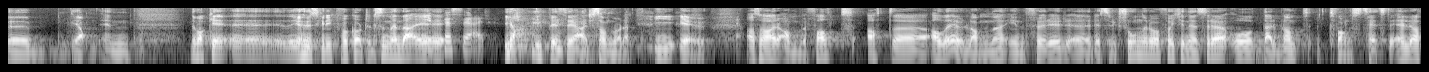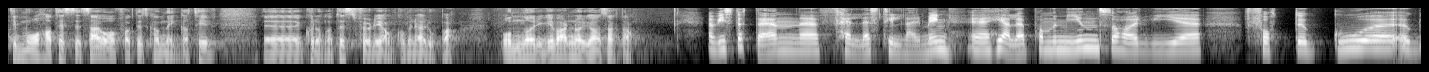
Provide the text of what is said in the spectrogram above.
uh, ja, en, det var ikke uh, Jeg husker ikke forkortelsen, men det er IPCR. Ja, IPCR, sånn var det. I EU. Altså har anbefalt at alle EU-landene innfører restriksjoner overfor kinesere, og deriblant tvangstest, eller at de må ha testet seg og faktisk ha negativ koronatest før de ankommer Europa. Og Norge, hva er det Norge har sagt da? Vi støtter en felles tilnærming. Hele pandemien så har vi fått god,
